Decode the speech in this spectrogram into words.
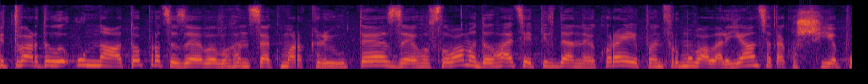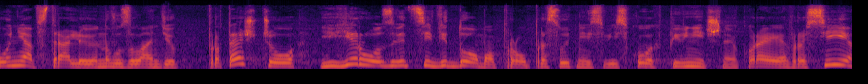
підтвердили у НАТО. Про це заявив генсек Марк Рюте. За його словами, делегація Південної Кореї поінформувала Альянс, а також Японію, Австралію, Нову Зеландію про те, що її розвідці відомо про присутність військових Північної Кореї в Росії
